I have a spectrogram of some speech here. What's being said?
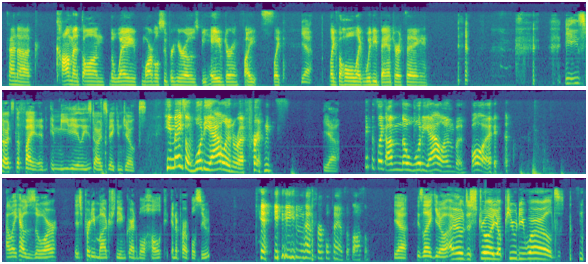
kind of comment on the way Marvel superheroes behave during fights, like Yeah. like the whole like witty banter thing. He starts the fight and immediately starts making jokes. He makes a Woody Allen reference. Yeah. It's like I'm no Woody Allen, but boy. I like how Zor is pretty much the Incredible Hulk in a purple suit. Yeah, he even has purple pants. That's awesome. Yeah. He's like, you know, I'll destroy your puny world.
